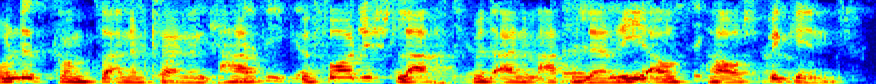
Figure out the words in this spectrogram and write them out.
und es kommt zu einem kleinen Putt, bevor die Schlacht mit einem Artillerieaustausch beginnt.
